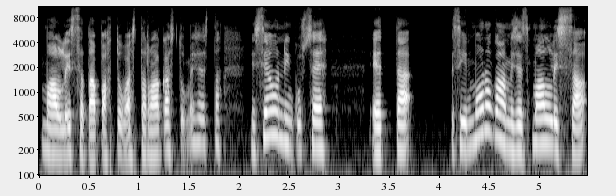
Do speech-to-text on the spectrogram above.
mallissa tapahtuvasta rakastumisesta, niin se on niin kuin se, että siinä monogaamisessa mallissa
